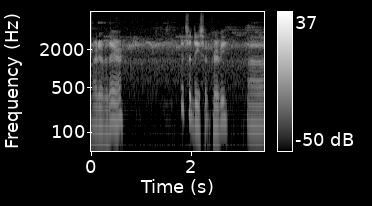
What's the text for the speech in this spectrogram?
right over there. It's a decent privy. Uh,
